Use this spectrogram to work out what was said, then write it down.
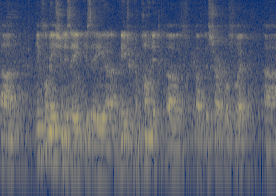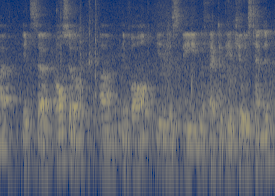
um, inflammation is a, is a major component of, of the Charcot foot. Uh, it's uh, also um, involved is the effect of the Achilles tendon.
